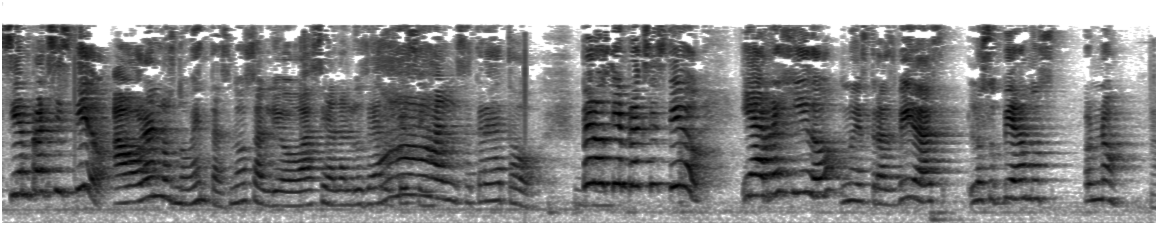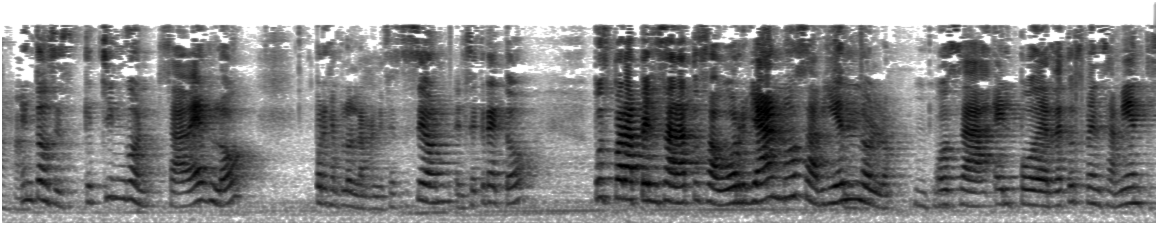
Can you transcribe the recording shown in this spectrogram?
Siempre ha existido. Ahora en los noventas, ¿no? Salió hacia la luz de, ah, el secreto. Pero siempre ha existido. Y ha regido nuestras vidas, lo supiéramos o no. Ajá. Entonces, qué chingón saberlo. Por ejemplo, la manifestación, el secreto. Pues para pensar a tu favor ya, ¿no? Sabiéndolo. O sea, el poder de tus pensamientos.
